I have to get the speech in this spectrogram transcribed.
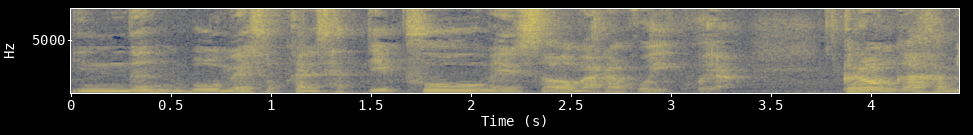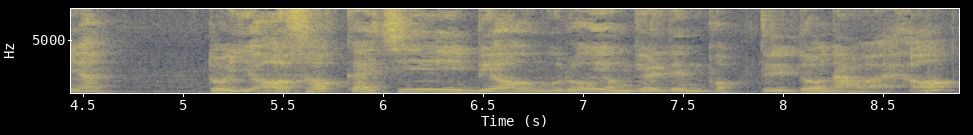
있는 몸에 속한 사띠 품에서 말하고 있고요. 그런가 하면 또 여섯 가지 명으로 연결된 법들도 나와요.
